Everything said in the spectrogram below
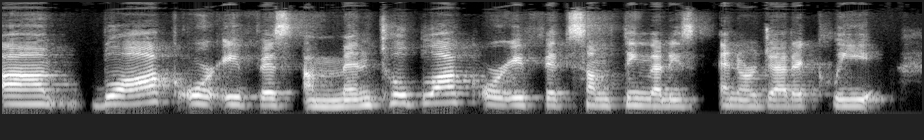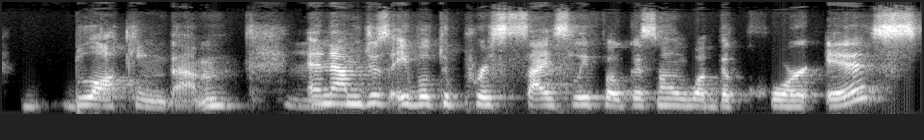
um, block or if it's a mental block or if it's something that is energetically blocking them. Mm-hmm. and i'm just able to precisely focus on what the core is.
